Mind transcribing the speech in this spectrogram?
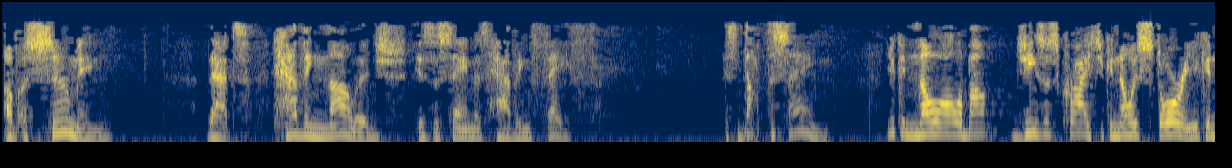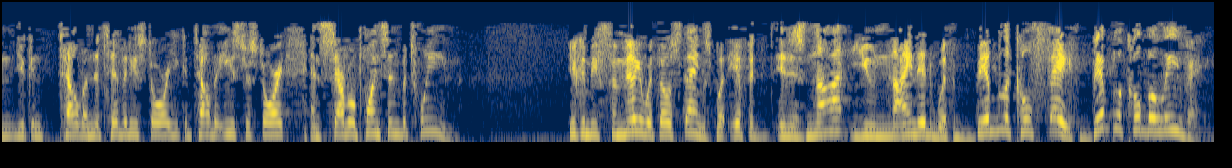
of assuming that having knowledge is the same as having faith. It's not the same. You can know all about Jesus Christ. You can know his story. You can, you can tell the Nativity story. You can tell the Easter story and several points in between. You can be familiar with those things, but if it, it is not united with biblical faith, biblical believing,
